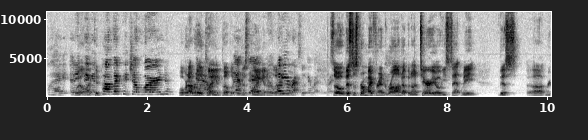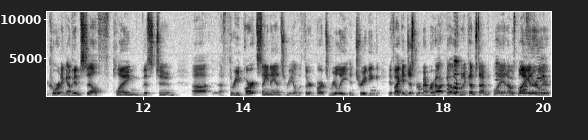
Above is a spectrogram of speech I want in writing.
play anything Well, in could- public that you learned. Well, we're not really you know, playing in public. We're just day. playing in our living Oh, you're room. right. so- You're right. You're right. So this is from my friend Ron up in Ontario. He sent me this uh, recording of himself playing this tune, uh, a three-part St. Anne's Reel. The third part's really intriguing. If I can just remember how it goes when it comes time to play it. I was playing it earlier.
